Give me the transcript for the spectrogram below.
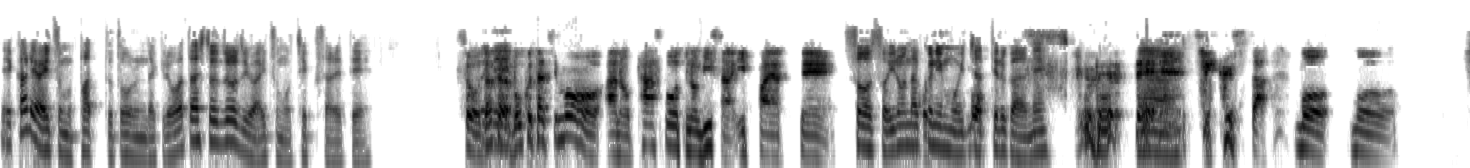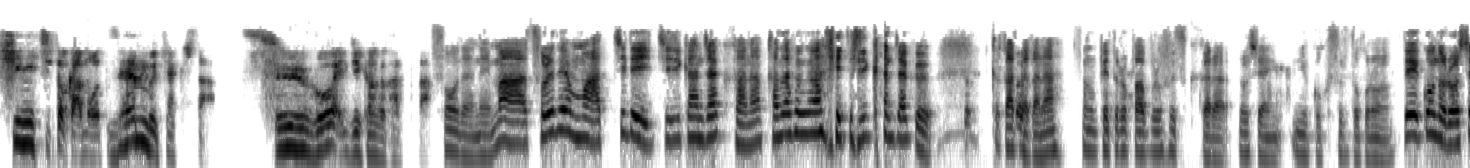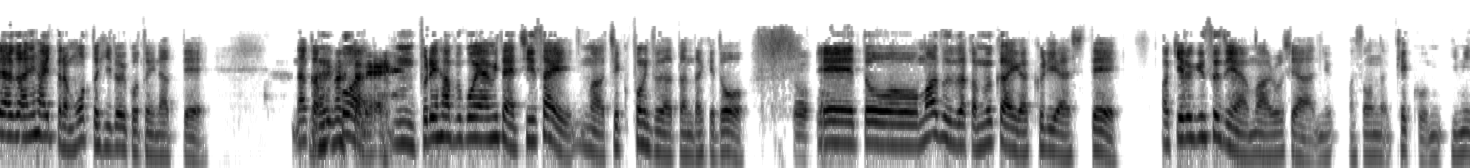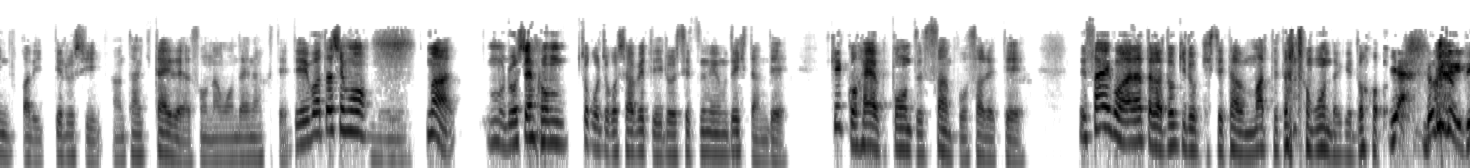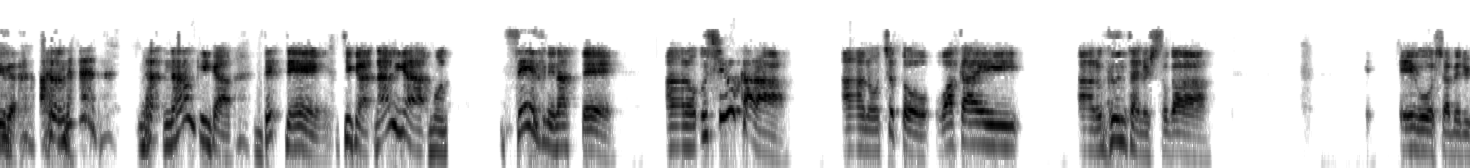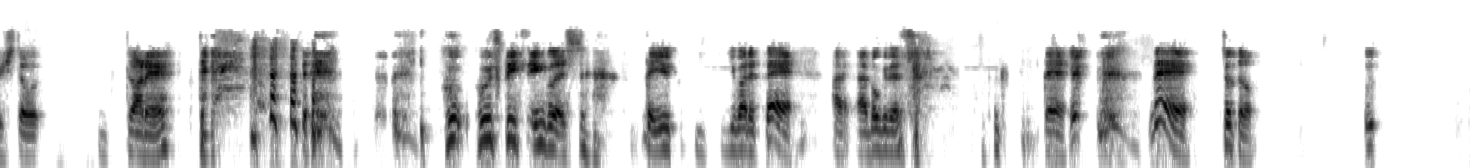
で、彼はいつもパッと通るんだけど、私とジョージはいつもチェックされて。そう、だから僕たちも、あの、パスポートのビザいっぱいあって。そうそう、いろんな国も行っちゃってるからね。すべてチェックした。もう、もう、日にちとかも全部チェックした。すごい時間がかかった。そうだよね。まあ、それでもまあ、あっちで1時間弱かな。カザフ側で1時間弱かかったかな。そのペトロパブロフスクからロシアに入国するところの。で、今度ロシア側に入ったらもっとひどいことになって、なんか向こうは、ね、うん、プレハブ小屋みたいな小さい、まあ、チェックポイントだったんだけど、えっ、ー、と、まず、だから向井がクリアして、まあ、キルギス人はまあロシアに、まあ、そんな結構移民とかで行ってるし、あの短期滞在はそんな問題なくて。で、私も、まあ、もうロシア語もちょこちょこ喋っていろいろ説明もできたんで、結構早くポンってスタンプをされて、で、最後はあなたがドキドキして多分待ってたと思うんだけど。いや、ドキドキっていうか、あの、な、な、直樹が出て、っていうか、直樹がもう、セーフになって、あの、後ろから、あの、ちょっと若いあの、軍隊の人が、英語を喋る人、誰？って who, who speaks English? って言言われて、ああ僕です。で、で、ちょっと、う、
